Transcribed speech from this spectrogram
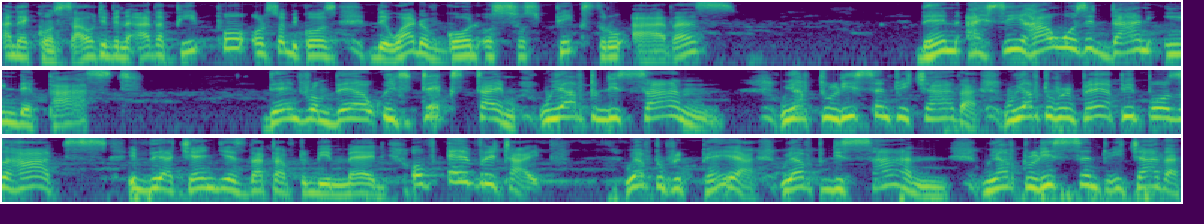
And I consult even other people also because the word of God also speaks through others. Then I see how was it done in the past? Then from there, it takes time. We have to discern. We have to listen to each other. We have to prepare people's hearts if there are changes that have to be made of every type. We have to prepare. We have to discern. We have to listen to each other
